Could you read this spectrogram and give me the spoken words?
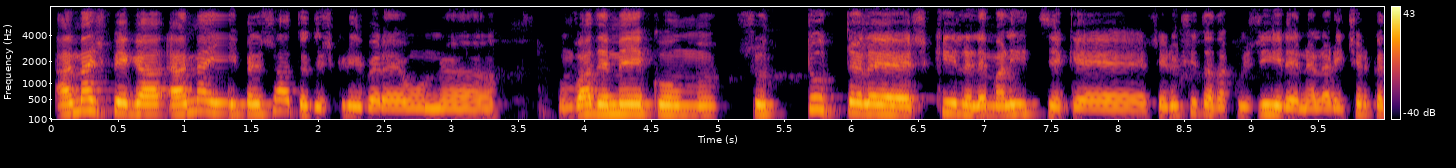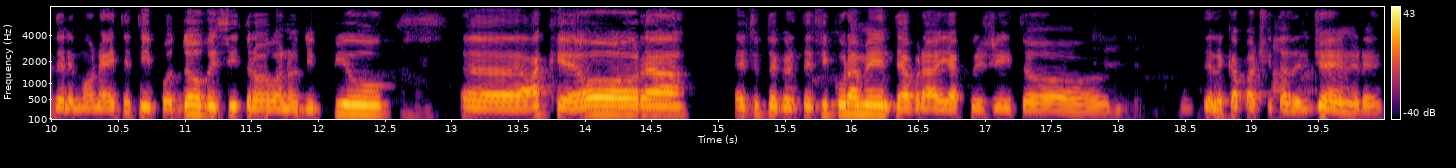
Hai mai, spiega- hai mai pensato di scrivere un, uh, un vademecum su tutte le skill e le malizie che sei riuscito ad acquisire nella ricerca delle monete, tipo dove si trovano di più, uh, a che ora, e tutte queste sicuramente avrai acquisito delle capacità ah, del genere.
